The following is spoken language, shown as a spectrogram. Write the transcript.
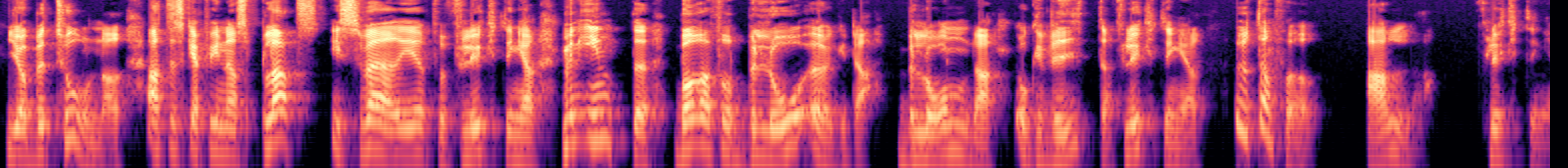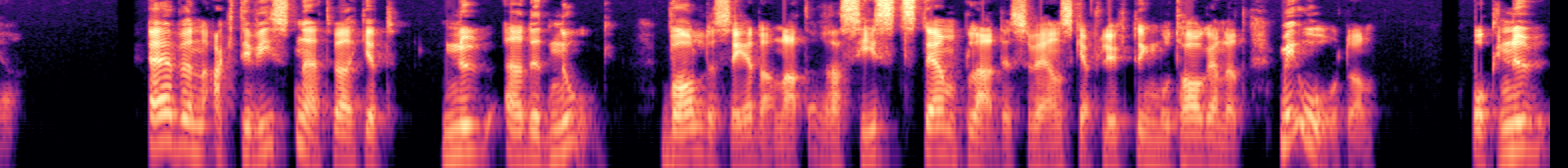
Jag betonar att det ska finnas plats i Sverige för flyktingar, men inte bara för blåögda, blonda och vita flyktingar, utan för alla flyktingar. Även aktivistnätverket “Nu är det nog” valde sedan att rasiststämpla det svenska flyktingmottagandet med orden “och nu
